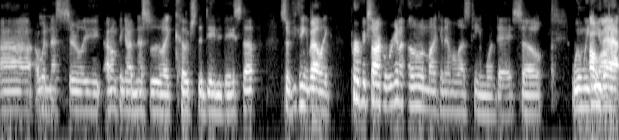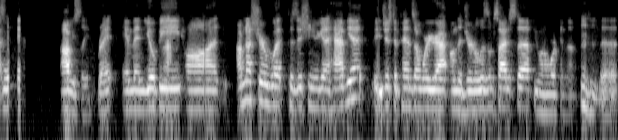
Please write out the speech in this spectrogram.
Uh, I wouldn't necessarily. I don't think I'd necessarily like coach the day to day stuff. So if you think about like perfect soccer, we're gonna own like an MLS team one day. So when we do Oh, that, obviously. right? And then you'll be on. I'm not sure what position you're gonna have yet. It just depends on where you're at on the journalism side of stuff. You want to work in the Mhm. the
